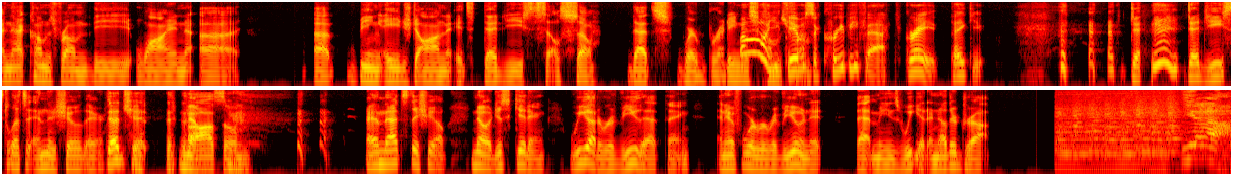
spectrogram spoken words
and that comes from the wine uh, uh, being aged on its dead yeast cells. So that's where breadiness Oh, you gave from. us a creepy fact. Great, thank you. De- dead yeast. Let's end the show there. Dead shit. No. Awesome. And that's the show. No, just kidding. We got to review that thing, and if we're reviewing it, that means we get another drop. Yeah,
